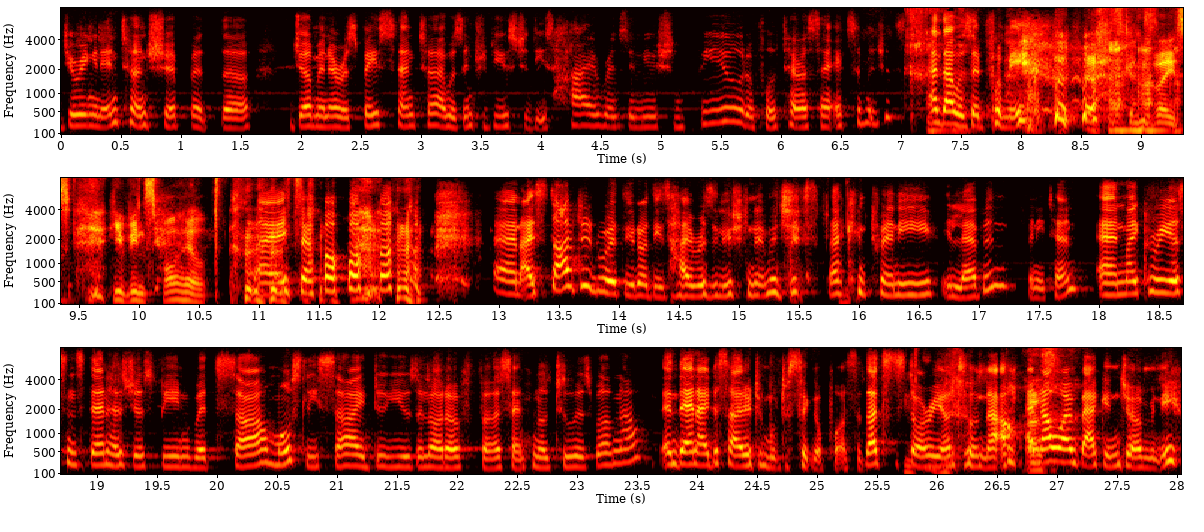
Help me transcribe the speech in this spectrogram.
during an internship at the German Aerospace Center, I was introduced to these high resolution, beautiful TerraSAR-X images. And that was it for me. you've been spoiled. I know. And I started with, you know, these high resolution images back in 2011, 2010. And my career since then has just been with SAR, mostly SAR. I do use a lot of uh, Sentinel-2 as well now. And then I decided to move to Singapore. So that's the story until now. And now I'm back in Germany.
